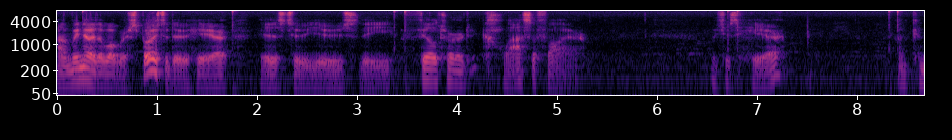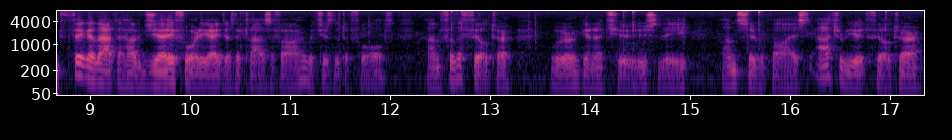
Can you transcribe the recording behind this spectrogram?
And we know that what we're supposed to do here is to use the filtered classifier, which is here, and configure that to have J48 as the classifier, which is the default. And for the filter, we're going to choose the unsupervised attribute filter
